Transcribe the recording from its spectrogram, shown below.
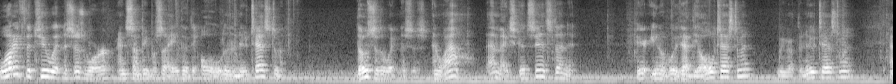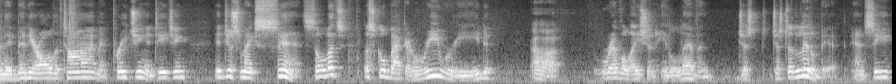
What if the two witnesses were, and some people say they're the Old and the New Testament? Those are the witnesses. And wow, that makes good sense, doesn't it? Here, you know, we've had the Old Testament, we've got the New Testament, and they've been here all the time and preaching and teaching. It just makes sense. So let's let's go back and reread uh, Revelation 11 just just a little bit and see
